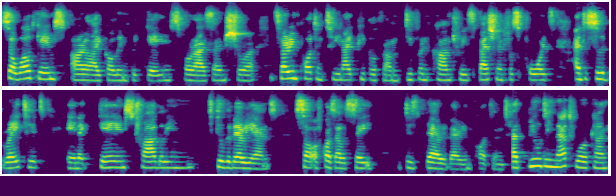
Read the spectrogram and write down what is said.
So, World Games are like Olympic Games for us, I'm sure. It's very important to unite people from different countries passionate for sports and to celebrate it in a game, struggling till the very end. So, of course, I would say is very, very important. At building network and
